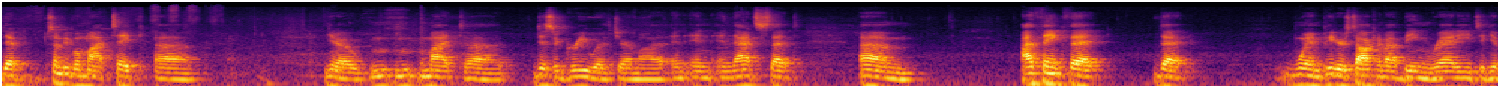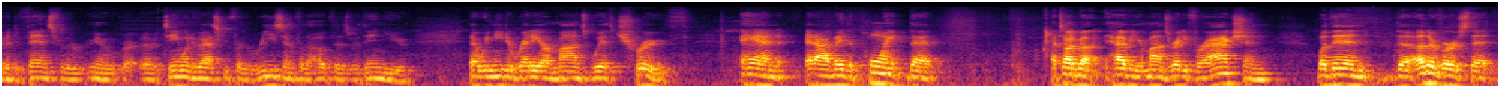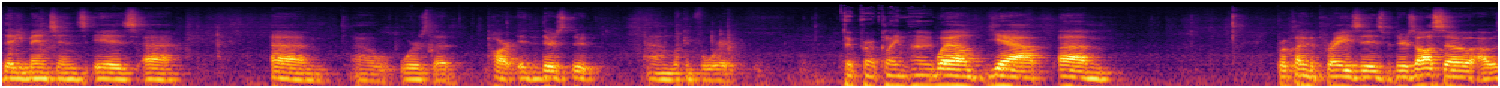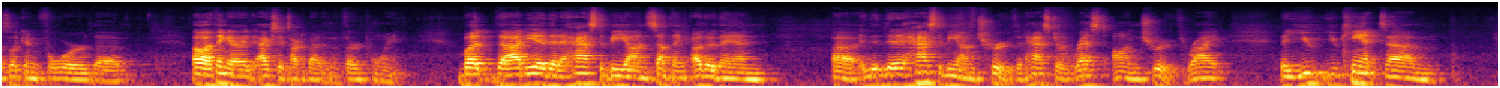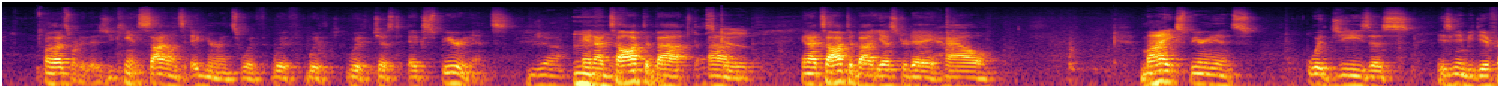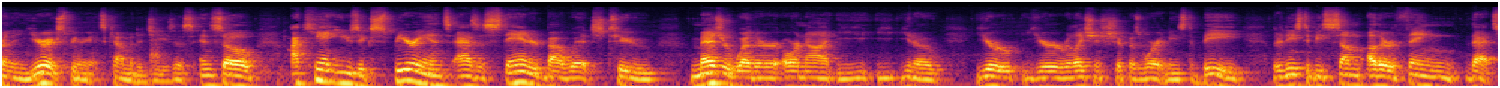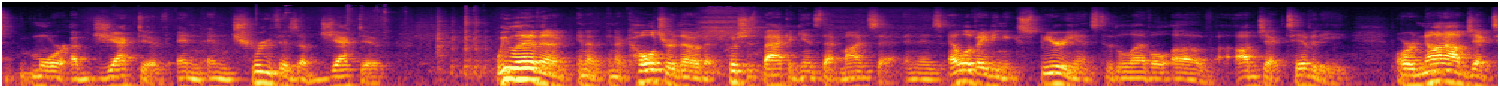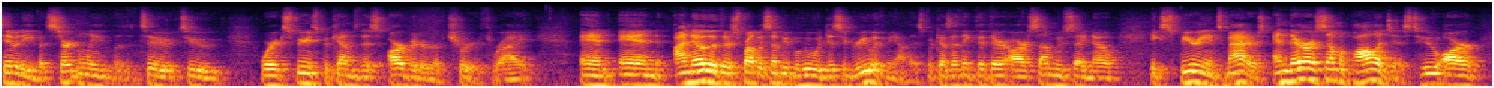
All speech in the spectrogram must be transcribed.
that some people might take, uh, you know, m- might uh, disagree with Jeremiah, and and and that's that. Um, I think that that when Peter's talking about being ready to give a defense for the you know uh, to anyone who asks you for the reason for the hope that is within you, that we need to ready our minds with truth, and and I made the point that I talked about having your minds ready for action, but then the other verse that that he mentions is uh, um, oh, where's the part? There's there. I'm looking for it. to proclaim hope. Well, yeah. Um, proclaim the praises, but there's also I was looking for the. Oh, I think I actually talked about it in the third point, but the idea that it has to be on something other than. Uh, that it has to be on truth. It has to rest on truth, right? That you you can't. Um, oh, that's what it is. You can't silence ignorance with with with with just experience. Yeah. And I talked about That's um, good. and I talked about yesterday how my experience with Jesus is going to be different than your experience coming to Jesus. And so I can't use experience as a standard by which to measure whether or not you, you know your your relationship is where it needs to be. There needs to be some other thing that's more objective and and truth is objective. We live in a, in, a, in a culture, though, that pushes back against that mindset and is elevating experience to the level of objectivity, or non objectivity, but certainly to, to where experience becomes this arbiter of truth, right? And, and I know that there's probably some people who would disagree with me on this because I think that there are some who say no, experience matters. And there are some apologists who are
